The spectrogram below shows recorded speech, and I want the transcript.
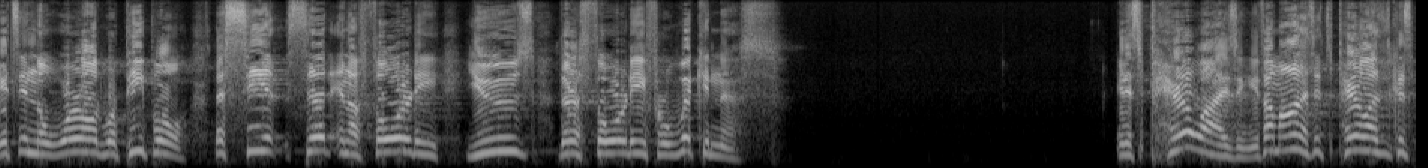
it's in the world where people that see it, sit in authority use their authority for wickedness. And it's paralyzing. If I'm honest, it's paralyzing because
